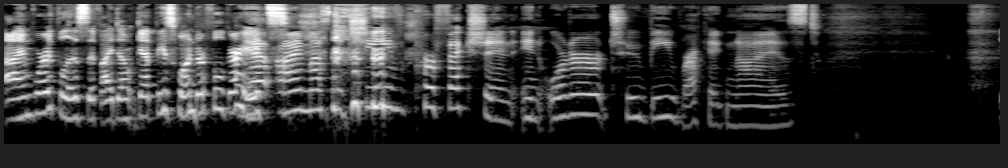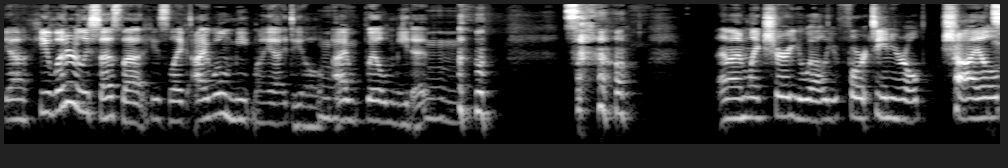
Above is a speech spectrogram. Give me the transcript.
I'm worthless if I don't get these wonderful grades. yeah, I must achieve perfection in order to be recognized. Yeah, he literally says that. He's like, I will meet my ideal. I mm-hmm. will meet it. Mm-hmm. so, and I'm like, sure you will, you 14 year old child.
